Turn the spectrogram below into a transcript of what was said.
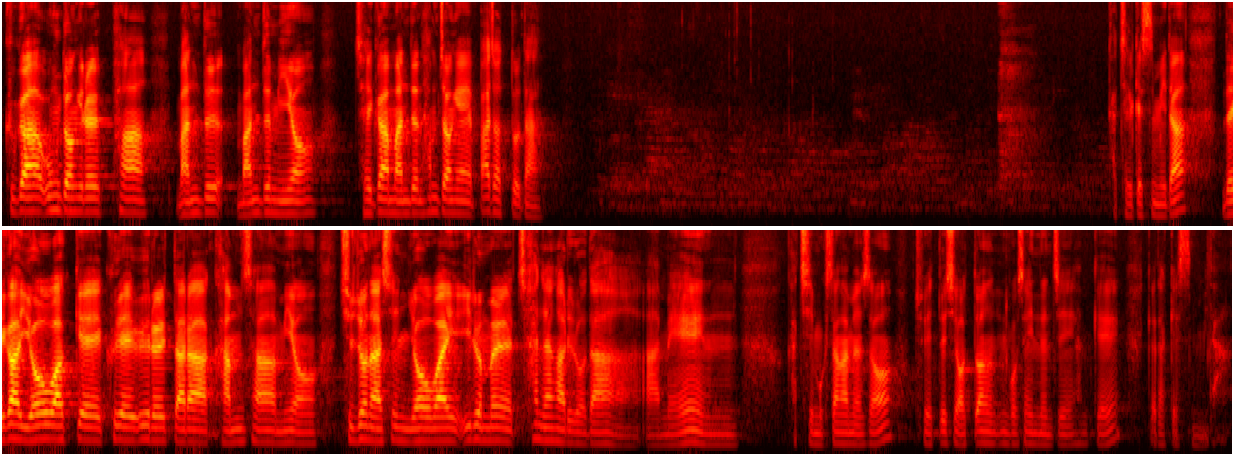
그가 웅덩이를 파 만드 만듦이여 제가 만든 함정에 빠졌도다. 같이 읽겠습니다. 내가 여호와께 그의 의를 따라 감사하며 지존하신 여호와의 이름을 찬양하리로다. 아멘. 같이 묵상하면서 주의 뜻이 어떤 곳에 있는지 함께 깨닫겠습니다.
